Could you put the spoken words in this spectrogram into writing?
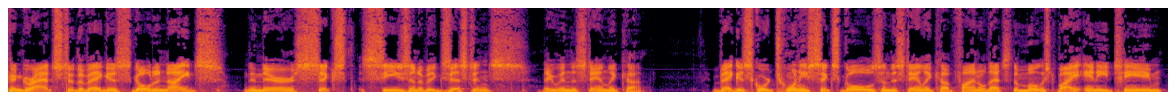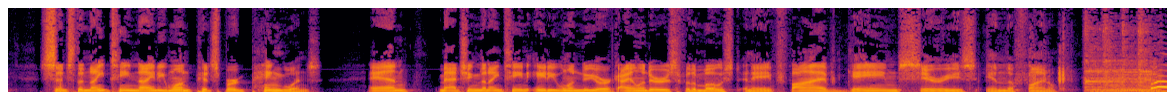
Congrats to the Vegas Golden Knights in their sixth season of existence. They win the Stanley Cup. Vegas scored 26 goals in the Stanley Cup final. That's the most by any team since the 1991 Pittsburgh Penguins and matching the 1981 New York Islanders for the most in a five game series in the final. Woo!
